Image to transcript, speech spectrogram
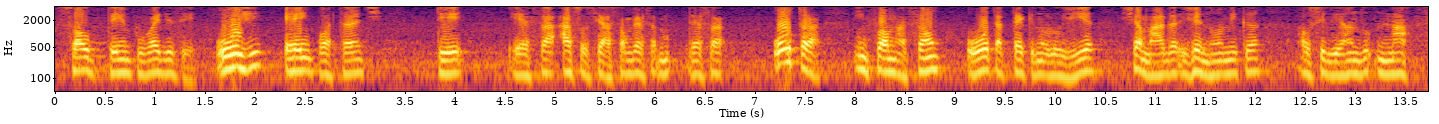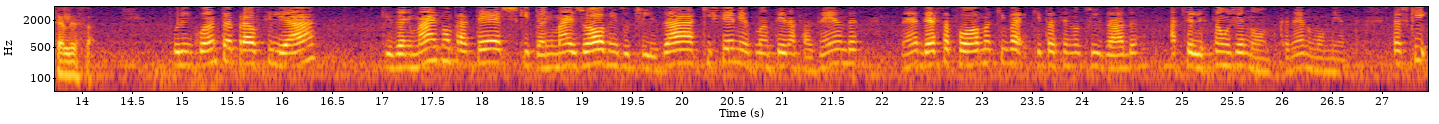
só o tempo vai dizer. Hoje é importante ter essa associação dessa, dessa outra informação, outra tecnologia chamada genômica, auxiliando na seleção. Por enquanto é para auxiliar que os animais vão para testes, que animais jovens utilizar, que fêmeas manter na fazenda, né? dessa forma que está sendo utilizada a seleção genômica né, no momento. Eu acho que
